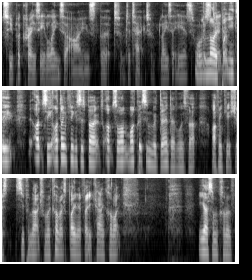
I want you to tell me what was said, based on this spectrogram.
super crazy laser eyes that detect laser ears. Well, What does no, but you do. I see. I don't think it's as bad. uh, So my criticism with Daredevil is that I think it's just supernatural. I can't explain it, but you can kind of like. He has some kind of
